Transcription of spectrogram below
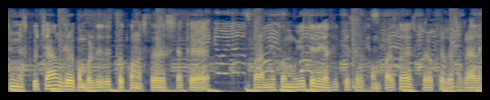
si me escuchan, quiero compartir esto con ustedes, ya que para mí fue muy útil y así que se los comparto. Espero que les agrade.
